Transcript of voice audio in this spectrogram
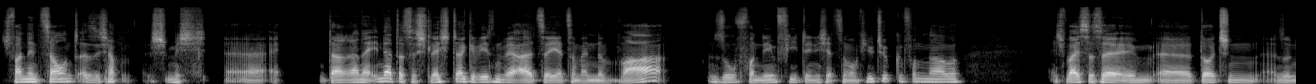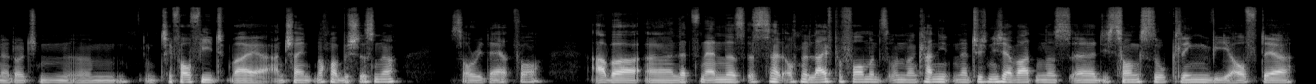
Ich fand den Sound, also ich habe mich äh, daran erinnert, dass es schlechter gewesen wäre, als er jetzt am Ende war. So von dem Feed, den ich jetzt noch auf YouTube gefunden habe. Ich weiß, dass er im äh, deutschen, also in der deutschen ähm, TV-Feed war er anscheinend noch mal beschissener. Sorry therefore. Aber äh, letzten Endes ist es halt auch eine Live-Performance und man kann natürlich nicht erwarten, dass äh, die Songs so klingen wie auf der,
